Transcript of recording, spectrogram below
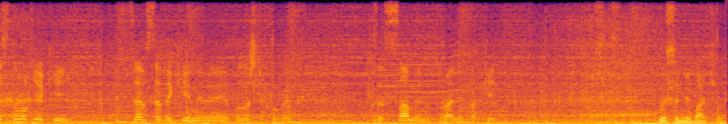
Висновок який? Це все-таки не позашляховик. Це самий натуральний паркетник. Ви самі бачили.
